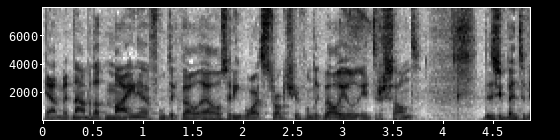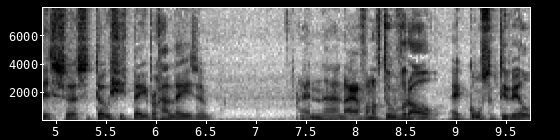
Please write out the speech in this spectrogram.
ja, met name dat minen vond ik wel, als reward structure, vond ik wel heel interessant. Dus ik ben toen eens uh, Satoshi's paper gaan lezen. En uh, nou ja, vanaf toen vooral uh,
